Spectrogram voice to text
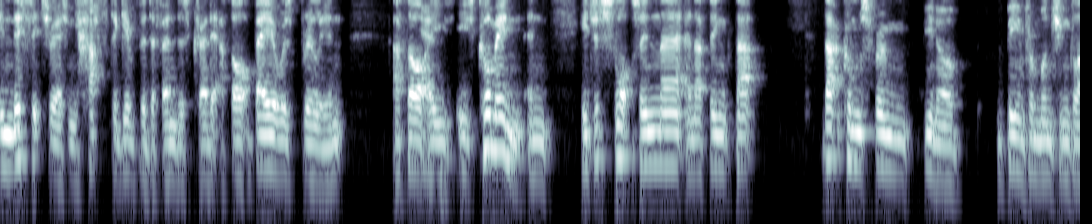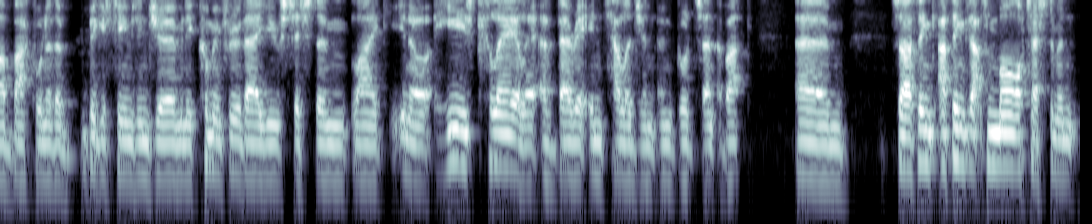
In this situation, you have to give the defenders credit. I thought Beyer was brilliant. I thought yeah. he's he's come in and he just slots in there, and I think that that comes from you know being from Mönchengladbach, one of the biggest teams in Germany, coming through their youth system, like you know, he's clearly a very intelligent and good centre back. Um, so I think I think that's more testament,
